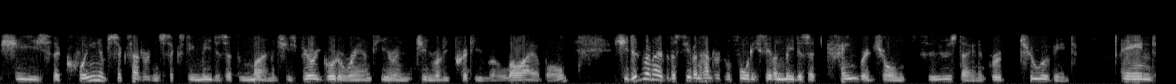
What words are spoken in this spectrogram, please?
She's the queen of 660 metres at the moment. She's very good around here and generally pretty reliable. She did run over the 747 metres at Cambridge on Thursday in a Group 2 event. And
